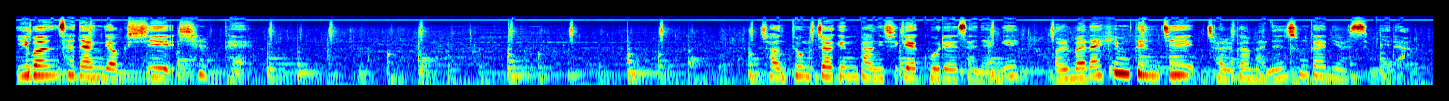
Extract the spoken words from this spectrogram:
이번 사냥 역시 실패. 전통적인 방식의 고래 사냥이 얼마나 힘든지 절감하는 순간이었습니다.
